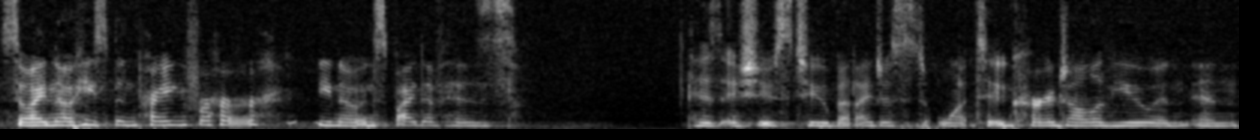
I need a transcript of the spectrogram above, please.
So I know he's been praying for her, you know, in spite of his his issues too, but I just want to encourage all of you and, and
